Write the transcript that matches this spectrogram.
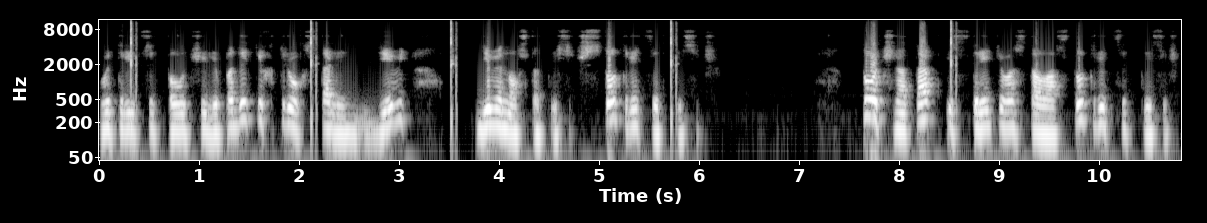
вы 30 получили. Под этих трех стали 9, 90 тысяч, 130 тысяч. Точно так и с третьего стола 130 тысяч.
